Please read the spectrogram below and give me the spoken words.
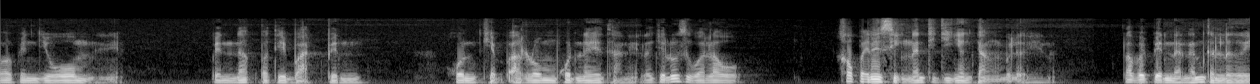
ว่าเป็นโยมเนี่ยเป็นนักปฏิบัติเป็นคนเก็บอารมณ์คนในต่างเนี่ยเราจะรู้สึกว่าเราเข้าไปในสิ่งนั้นจริงๆอยังจังไปเลยนะเราไปเป็นอันนั้นกันเลย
